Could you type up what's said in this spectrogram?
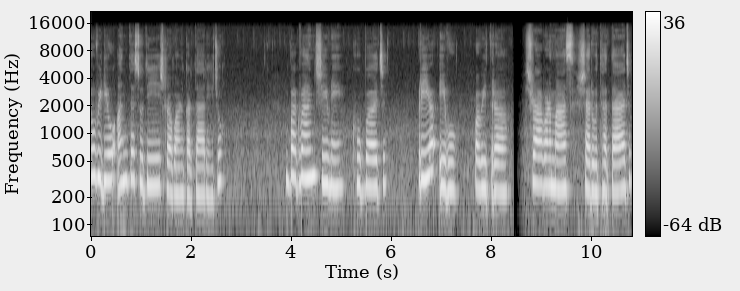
તો વીડિયો અંત સુધી શ્રવણ કરતા રહેજો. ભગવાન શિવને ખૂબ જ પ્રિય એવો પવિત્ર શ્રાવણ માસ શરૂ થતાં જ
